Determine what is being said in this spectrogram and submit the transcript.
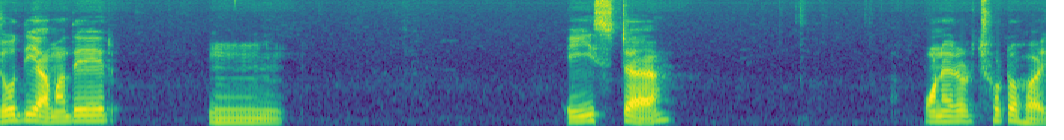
যদি আমাদের এইজটা পনেরোর ছোট হয়,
